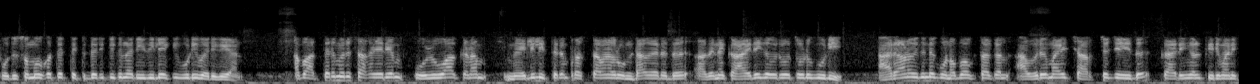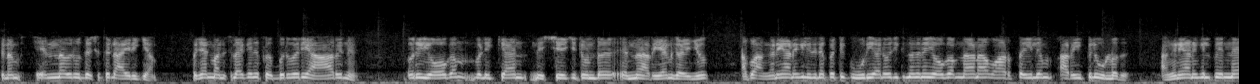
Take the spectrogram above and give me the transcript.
പൊതുസമൂഹത്തെ തെറ്റിദ്ധരിപ്പിക്കുന്ന രീതിയിലേക്ക് കൂടി വരികയാണ്. അപ്പൊ ഒരു സാഹചര്യം ഒഴിവാക്കണം. മേലിൽ ഇത്തരം പ്രസ്താവനകൾ ഉണ്ടാകരുത്. അതിനെ കാര്യ ഗൗരവത്തോടു കൂടി ആരാണോ ഇതിന്റെ ഗുണഭോക്താക്കൾ അവരുമായി ചർച്ച ചെയ്ത് കാര്യങ്ങൾ തീരുമാനിക്കണം എന്ന ഒരു ഉദ്ദേശത്തിലായിരിക്കാം. അപ്പൊ ഞാൻ മനസ്സിലാക്കിയത് ഫെബ്രുവരി ആറിന് ഒരു യോഗം വിളിക്കാൻ നിശ്ചയിച്ചിട്ടുണ്ട് എന്ന് അറിയാൻ കഴിഞ്ഞു. അപ്പൊ അങ്ങനെയാണെങ്കിൽ ഇതിനെപ്പറ്റി കൂടിയാലോചിക്കുന്നതിന് യോഗം എന്നാണ് ആ വാർത്തയിലും അറിയിപ്പിലും ഉള്ളത്. അങ്ങനെയാണെങ്കിൽ പിന്നെ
